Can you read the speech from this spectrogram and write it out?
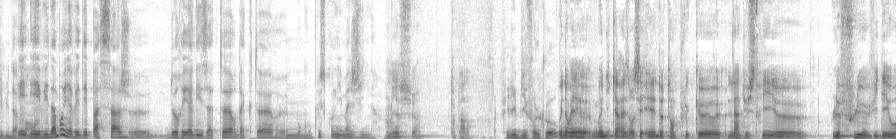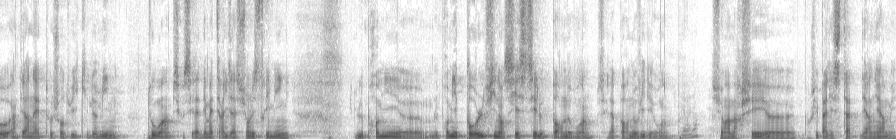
Évidemment. Et, évidemment, il y avait des passages euh, de réalisateurs, d'acteurs, euh, hmm. beaucoup plus qu'on imagine. Bien sûr. Pardon. Philippe Difolco. Oui, non, mais euh, Monique a raison. Et d'autant plus que l'industrie, le flux vidéo Internet aujourd'hui qui domine tout, hein, puisque c'est la dématérialisation, le streaming, le premier, le premier pôle financier, c'est le porno, hein, c'est la porno vidéo. Hein. Voilà sur un marché, euh, bon, j'ai pas les stats dernières, mais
